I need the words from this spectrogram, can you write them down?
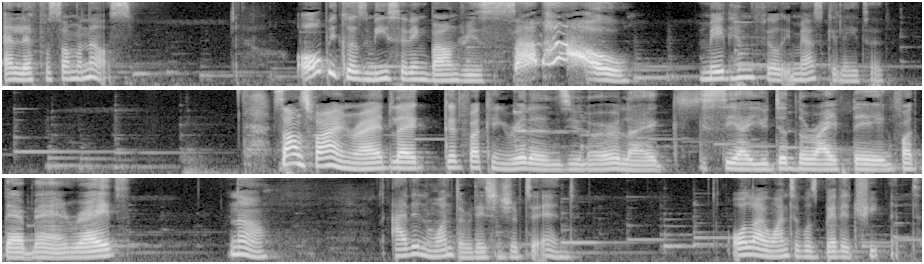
and left for someone else. All because me setting boundaries somehow made him feel emasculated. Sounds fine, right? Like, good fucking riddance, you know? Like, see how you did the right thing. Fuck that man, right? No. I didn't want the relationship to end. All I wanted was better treatment.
